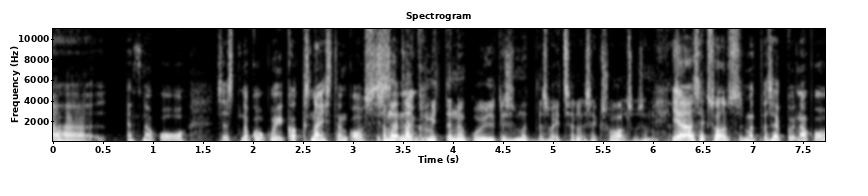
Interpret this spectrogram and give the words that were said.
äh, et nagu, sest nagu kui kaks naist on koos, siis sa mõtled nagu... mitte nagu üldises mõttes, vaid selle seksuaalsuse mõttes? jaa, seksuaalsuses mõttes, et kui nagu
